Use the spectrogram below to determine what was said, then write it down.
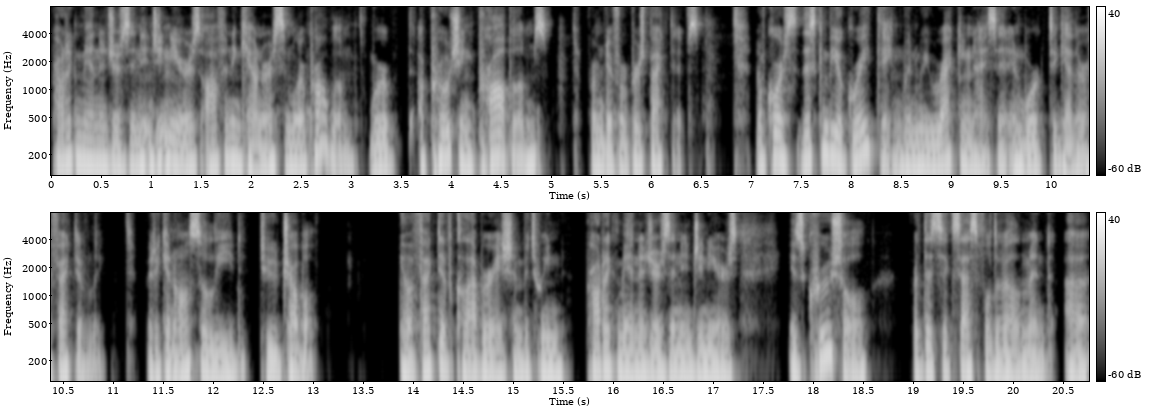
product managers and engineers often encounter a similar problem. We're approaching problems from different perspectives. And of course, this can be a great thing when we recognize it and work together effectively, but it can also lead to trouble. You know, effective collaboration between product managers and engineers is crucial for the successful development uh,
